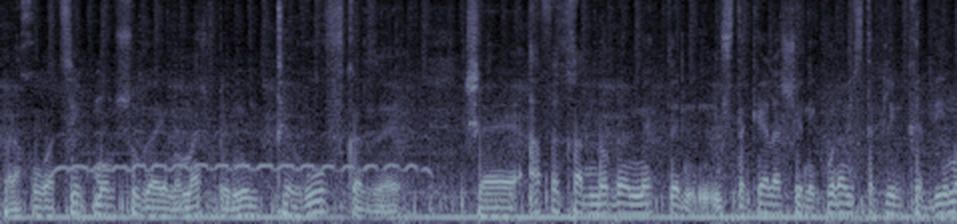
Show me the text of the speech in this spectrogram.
ואנחנו רצים כמו משוגעים, ממש במין טירוף כזה שאף אחד לא באמת מסתכל לשני, כולם מסתכלים קדימה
